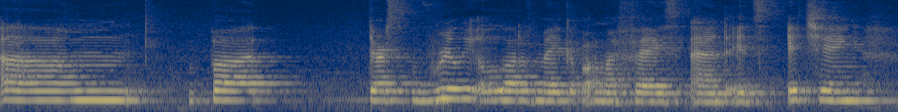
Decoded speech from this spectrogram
um, but there's really a lot of makeup on my face and it's itching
